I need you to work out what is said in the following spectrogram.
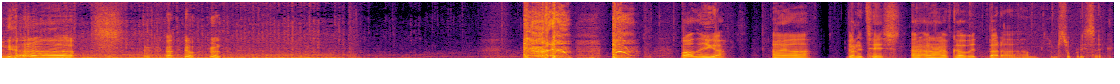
no, run. well, there you go. I uh got a test. I, don't have COVID, but uh, I'm I'm still pretty sick.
